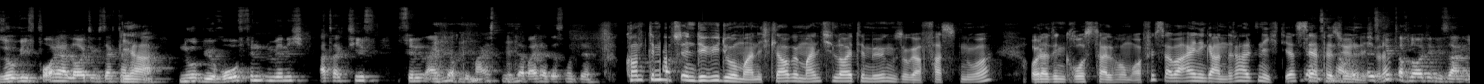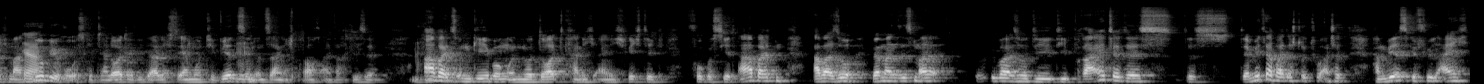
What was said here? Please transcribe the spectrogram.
So wie vorher Leute gesagt haben, ja. Ah, nur Büro finden wir nicht attraktiv, finden eigentlich auch die meisten mhm. Mitarbeiter das Modell. Kommt immer aufs Individuum an. Ich glaube, manche Leute mögen sogar fast nur oder den Großteil Homeoffice, aber einige andere halt nicht. Ja, ist sehr genau. persönlich. Es oder? gibt auch Leute, die sagen, ich mag ja. nur Büro. Es gibt ja Leute, die dadurch sehr motiviert sind mhm. und sagen, ich brauche einfach diese mhm. Arbeitsumgebung und nur dort kann ich eigentlich richtig fokussiert arbeiten. Aber so, wenn man es mal über so die, die Breite des, des, der Mitarbeiterstruktur anschaut, haben wir das Gefühl eigentlich,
